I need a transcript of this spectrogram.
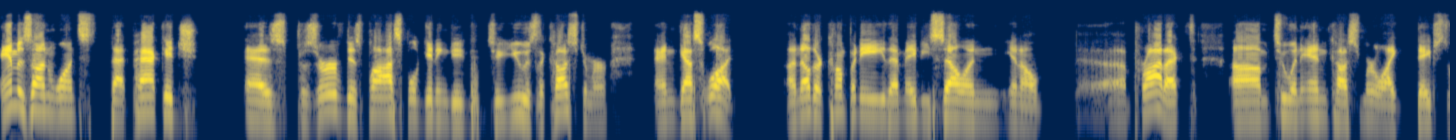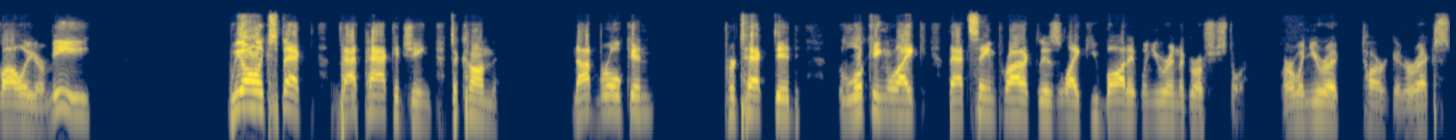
Amazon wants that package as preserved as possible, getting to, to you as the customer. And guess what? Another company that may be selling, you know, a product um, to an end customer like Dave Stavali or me, we all expect that packaging to come not broken, protected, looking like that same product is like you bought it when you were in the grocery store or when you were at Target or X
